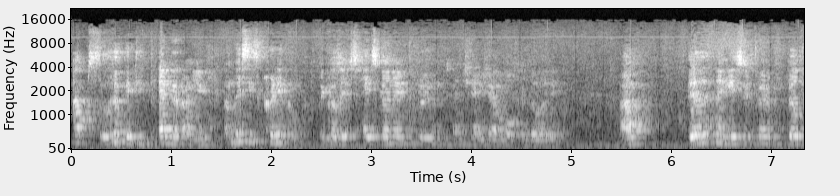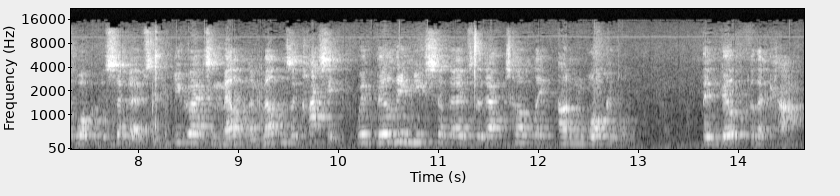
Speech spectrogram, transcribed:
absolutely dependent on you, and this is critical because it's, it's going to improve and change our walkability. Um, the other thing is we're going to build walkable suburbs. You go out to Melton, and Melton's a classic. We're building new suburbs that are totally unwalkable. They're built for the car.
